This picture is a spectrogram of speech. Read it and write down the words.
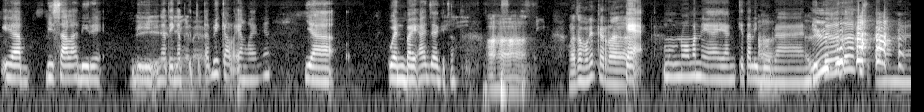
ya bisalah diri Di- diingat-ingat diingat gitu. ya. Tapi kalau yang lainnya ya went by aja gitu. aha nggak tahu mungkin karena kayak momen-momen ya yang kita liburan Ah. gitu tuh aku suka banget.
